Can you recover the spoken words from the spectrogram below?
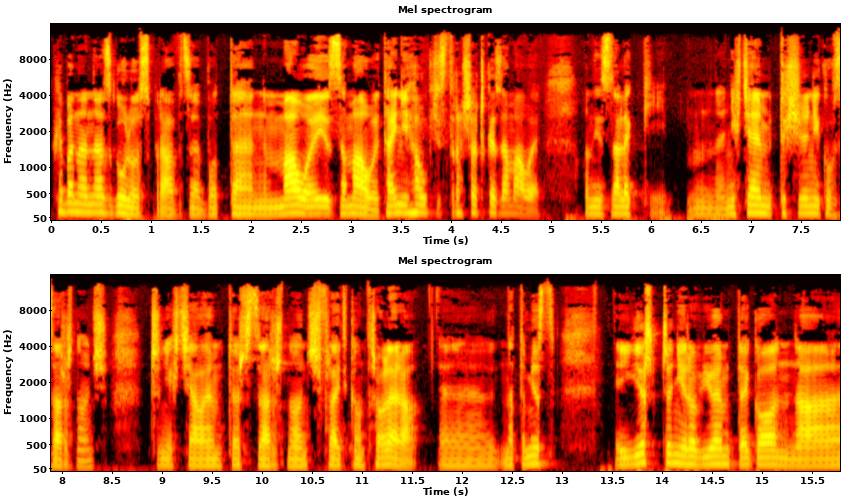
Chyba na Nazgulu sprawdzę, bo ten mały jest za mały. Tiny Hawk jest troszeczkę za mały. On jest za lekki. Mm, nie chciałem tych silników zarżnąć, czy nie chciałem też zarżnąć flight controllera. E, natomiast jeszcze nie robiłem tego na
